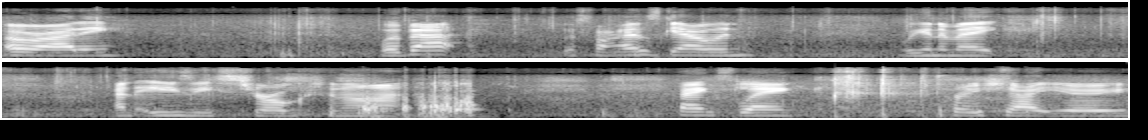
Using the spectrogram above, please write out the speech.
Alrighty. We're back. The fire's going. We're gonna make an easy strog tonight. Thanks, Link. Appreciate you.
